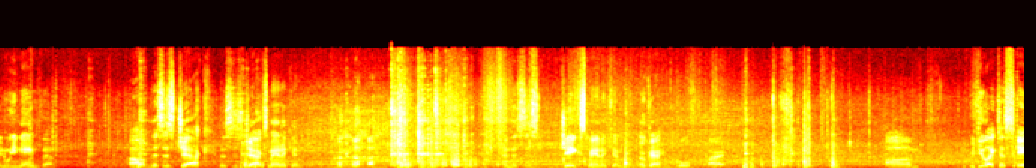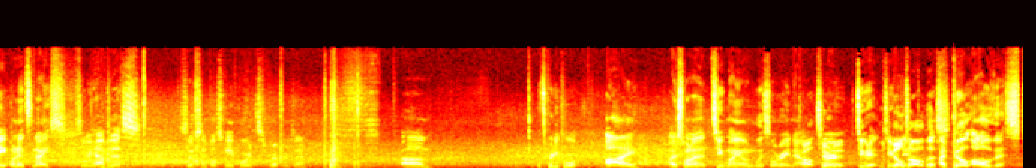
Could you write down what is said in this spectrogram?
and we named them. Um, this is Jack. This is Jack's mannequin. and this is Jake's mannequin. Okay, cool. All right. Um, we do like to skate when it's nice, so we have this. So simple skateboards represent. Um, pretty cool. I I just want to toot my own whistle right now. I'll toot Or it. Toot it. Toot it, built dude. all this. I built all of this.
